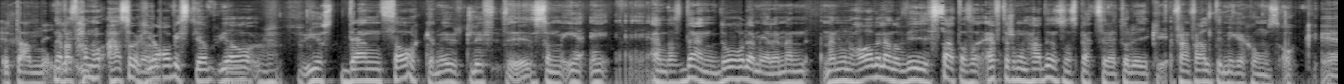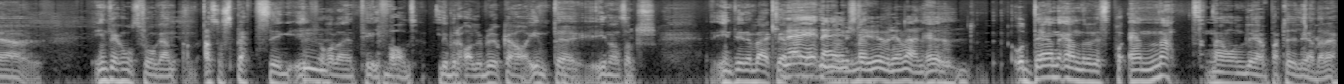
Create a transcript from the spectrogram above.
utan, Nej, fast han, alltså, ja. ja visst, jag, jag, just den saken utlyft eh, som är, är, endast den, då håller jag med dig. Men, men hon har väl ändå visat, alltså, eftersom hon hade en sån spetsig retorik, framförallt i migrations och eh, integrationsfrågan, alltså spetsig i mm. förhållande till vad liberaler brukar ha. Inte i någon sorts, inte i den verkliga nej, världen. Nej, just det, i övriga världen. Eh, och den ändrades på en natt när hon blev partiledare.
